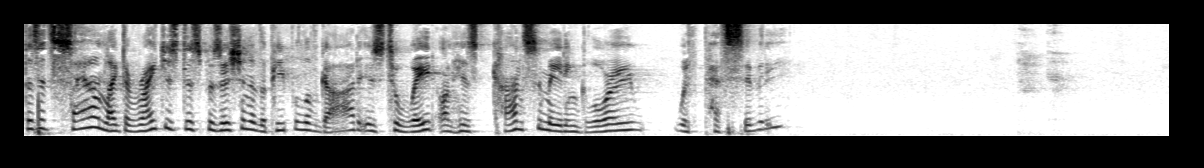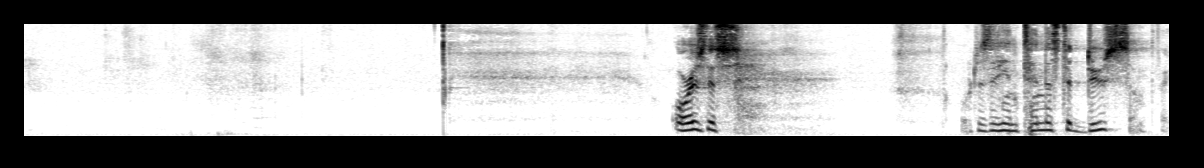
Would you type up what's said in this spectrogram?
Does it sound like the righteous disposition of the people of God is to wait on his consummating glory with passivity? Or is this, or does he intend us to do something?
